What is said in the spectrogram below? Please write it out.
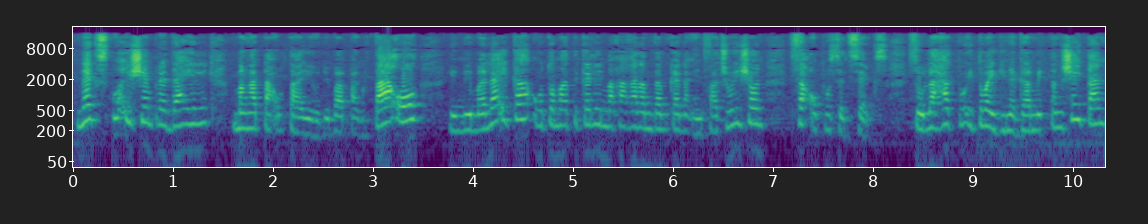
Next po ay syempre dahil mga tao tayo, di ba? Pag tao, hindi malaika, automatically makakaramdam ka ng infatuation sa opposite sex. So lahat po ito ay ginagamit ng shaitan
